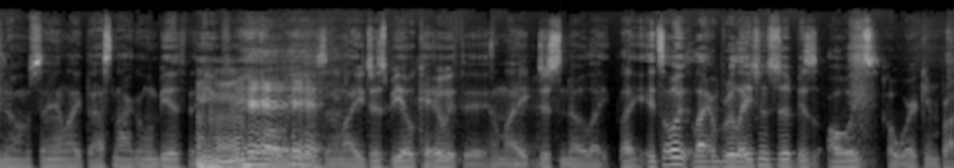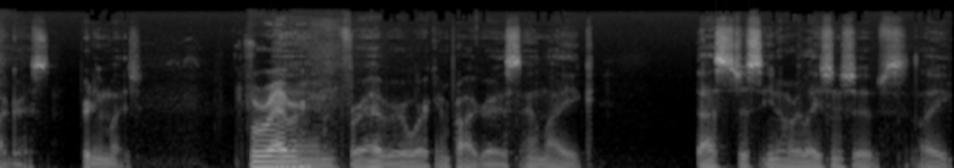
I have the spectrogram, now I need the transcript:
you know what I'm saying? Like that's not gonna be a thing Mhm. for you always, and like just be okay with it, and like just know like like it's always like a relationship is always a work in progress, pretty much Forever. and forever work in progress, and like that's just you know relationships like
